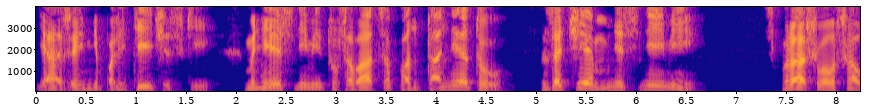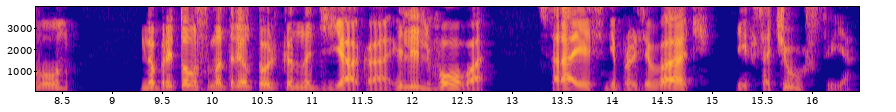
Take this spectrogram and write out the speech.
Я же не политический, мне с ними тусоваться понта нету. Зачем мне с ними? Спрашивал Шалун, но притом смотрел только на дьяка или Львова, стараясь не прозевать их сочувствия.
